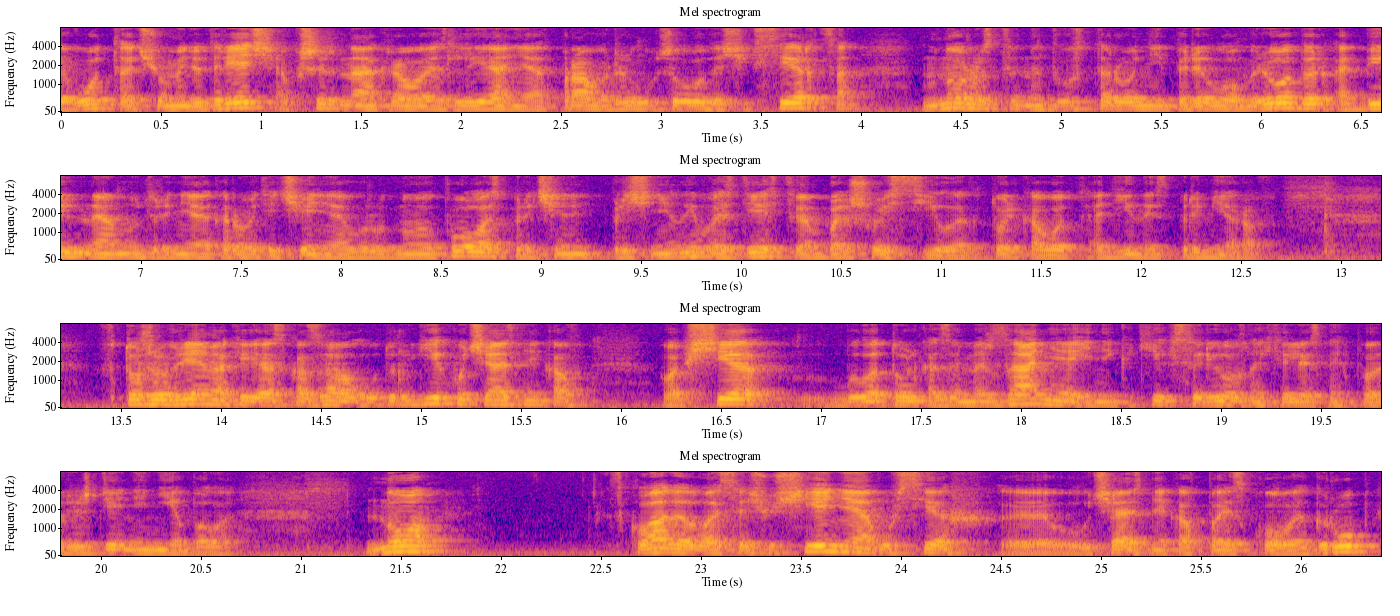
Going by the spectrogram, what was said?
э, вот о чем идет речь. Обширное кровоизлияние в правый желудочек сердца, множественный двусторонний перелом ребер, обильное внутреннее кровотечение в грудную полость причинены воздействием большой силы. Это только вот один из примеров. В то же время, как я сказал, у других участников – Вообще было только замерзание и никаких серьезных телесных повреждений не было. Но складывалось ощущение у всех э, участников поисковых групп,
